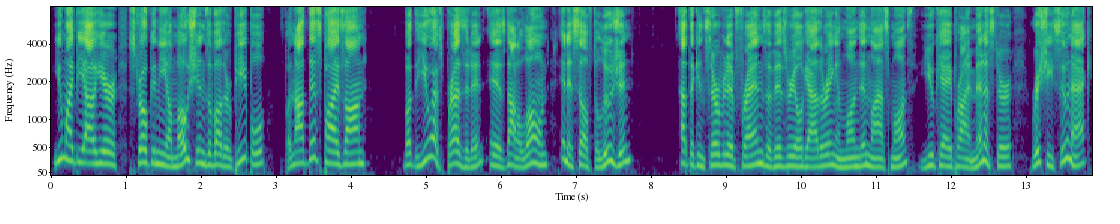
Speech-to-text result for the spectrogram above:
You might be out here stroking the emotions of other people, but not this paisan. But the US president is not alone in his self delusion. At the Conservative Friends of Israel gathering in London last month, UK Prime Minister Rishi Sunak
